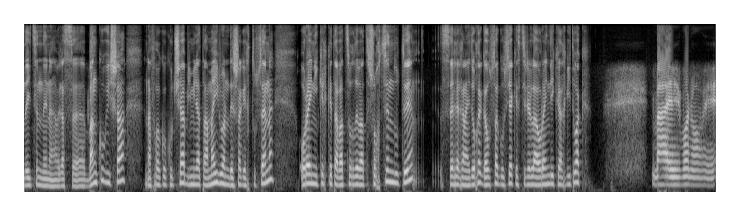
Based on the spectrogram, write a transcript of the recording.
deitzen dena. Beraz, eh, banku gisa, Nafarroko kutsa, 2008an desagertu zen, orain ikerketa batzorde bat sortzen dute, zer egan nahi dugu, gauza guziak ez direla oraindik argituak? Bai, bueno, e,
